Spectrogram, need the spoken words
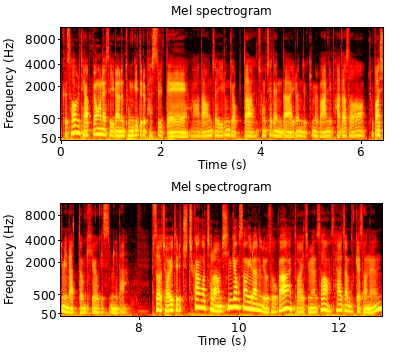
그 서울대학병원에서 일하는 동기들을 봤을 때 아, 나 혼자 이룬 게 없다, 정체된다 이런 느낌을 많이 받아서 조바심이 났던 기억이 있습니다. 그래서 저희들이 추측한 것처럼 신경성이라는 요소가 더해지면서 사회자분께서는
